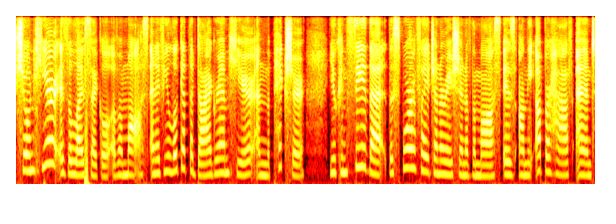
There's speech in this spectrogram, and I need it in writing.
Shown here is the life cycle of a moss, and if you look at the diagram here and the picture, you can see that the sporophyte generation of the moss is on the upper half and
